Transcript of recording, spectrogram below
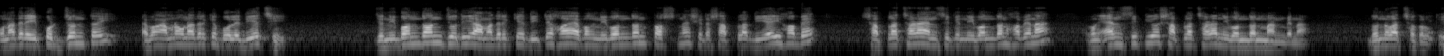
ওনাদের এই পর্যন্তই এবং আমরা ওনাদেরকে বলে দিয়েছি যে নিবন্ধন যদি আমাদেরকে দিতে হয় এবং নিবন্ধন প্রশ্নে সেটা শাপলা দিয়েই হবে, শাপলা ছাড়া এনসিপি নিবন্ধন হবে না এবং এনসিপিও শাপলা ছাড়া নিবন্ধন মানবে না। ধন্যবাদ সকলকে।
